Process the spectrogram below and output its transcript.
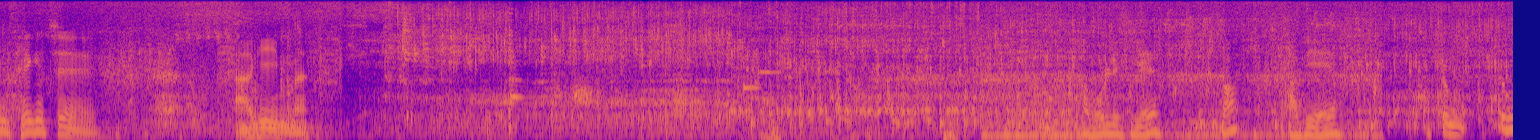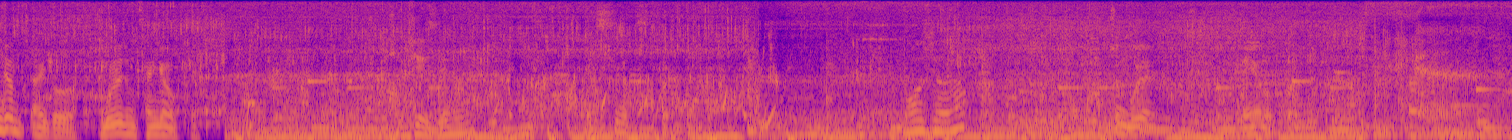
이세 개째 아기 입맛. 밥 올리시게? 어? 밥이에요? 좀뜸좀 아이고 물을 좀 챙겨놓게. 뭐죠? 좀 물에 쟁여놓고.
